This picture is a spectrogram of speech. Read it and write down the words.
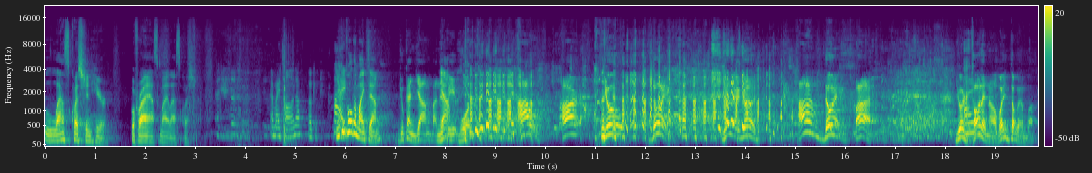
last question here, before I ask my last question. Am I tall enough? Okay. Hi. You can pull the mic down. You can jump and yeah. every word. How are you doing? You're good. I'm doing fine. You're I, tall enough. What are you talking about?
